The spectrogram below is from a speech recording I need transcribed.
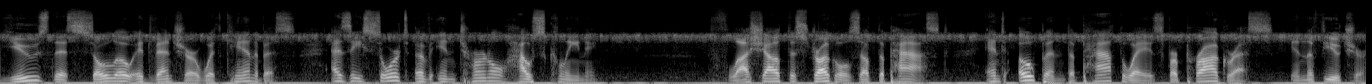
Use this solo adventure with cannabis as a sort of internal house cleaning. Flush out the struggles of the past and open the pathways for progress in the future.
